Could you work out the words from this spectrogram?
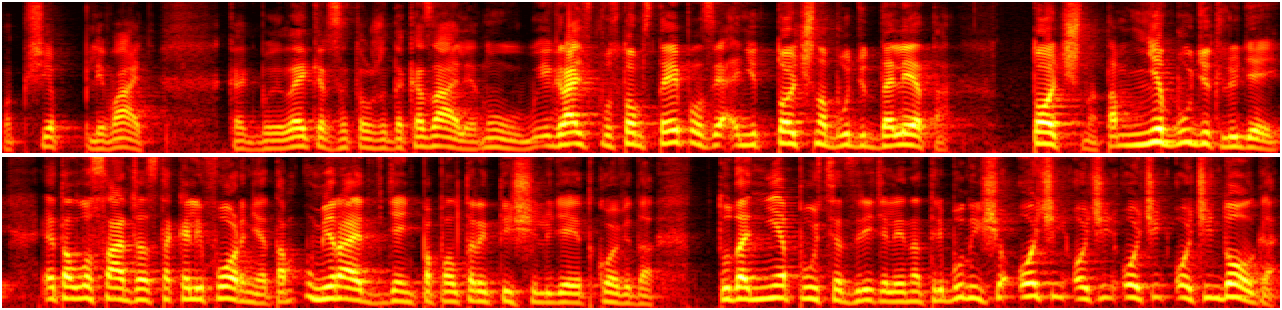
вообще плевать. Как бы Лейкерс это уже доказали. Ну, играть в пустом Стейплзе они точно будут до лета. Точно, там не будет людей. Это Лос-Анджелес, это Калифорния, там умирает в день по полторы тысячи людей от ковида. Туда не пустят зрителей на трибуны еще очень-очень-очень-очень долго.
